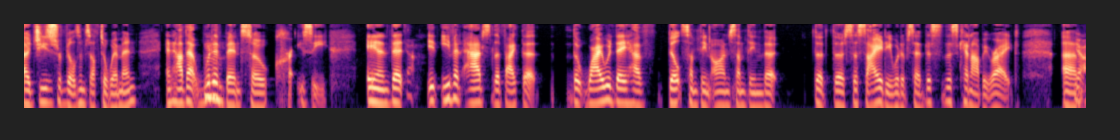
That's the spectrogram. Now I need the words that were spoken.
uh, Jesus revealed himself to women and how that would mm. have been so crazy. And that yeah. it even adds to the fact that that why would they have built something on something that that the society would have said this this cannot be right, um, yeah.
